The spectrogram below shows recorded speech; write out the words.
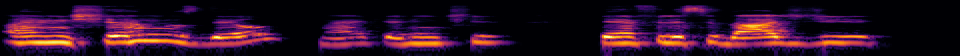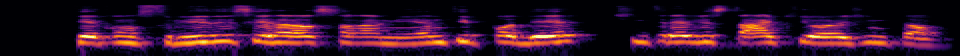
a Anchan nos deu, né, que a gente tem a felicidade de ter construído esse relacionamento e poder te entrevistar aqui hoje, então.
